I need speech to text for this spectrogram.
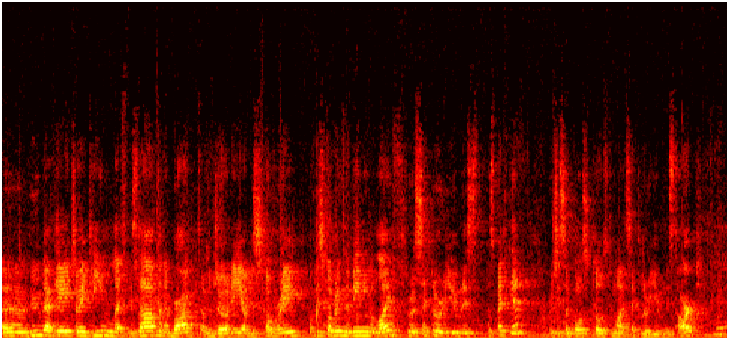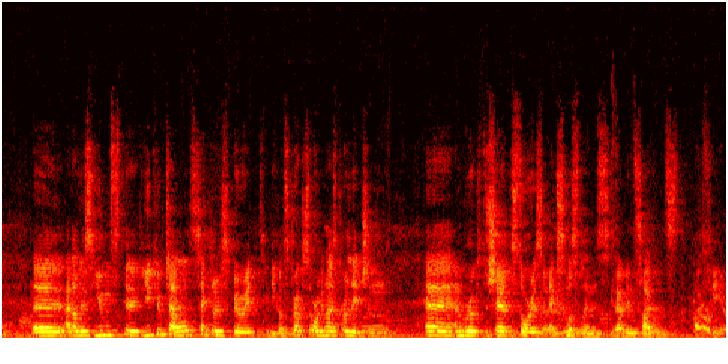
uh, who at the age of 18 left Islam and embarked on a journey of discovery of discovering the meaning of life through a secular humanist perspective, which is of course close to my secular humanist heart. Uh, and on his humanist, uh, YouTube channel, Secular Spirit, he deconstructs organized religion uh, and works to share the stories of ex-Muslims who have been silenced by fear.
